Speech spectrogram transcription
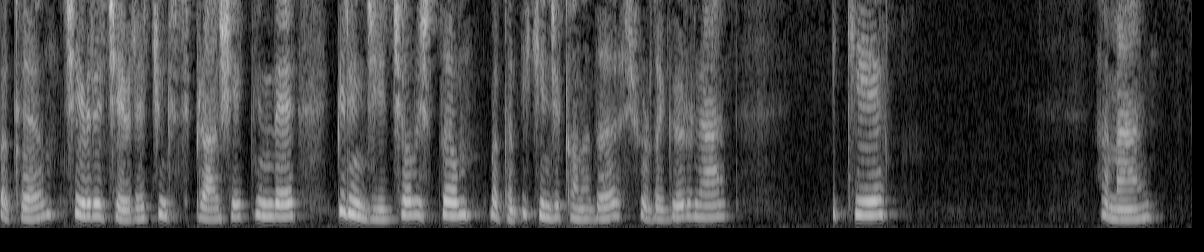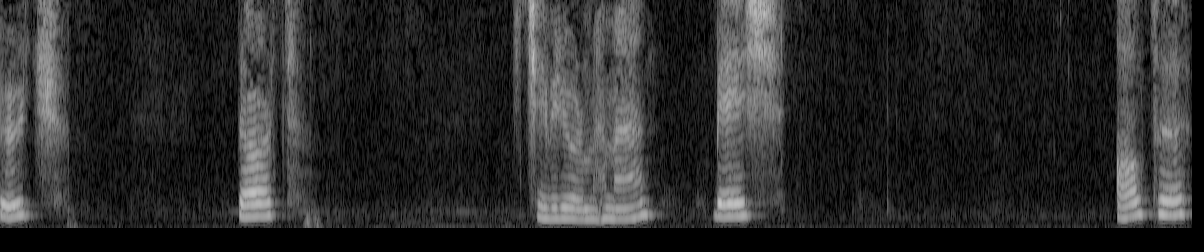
Bakın çevire çevire çünkü spiral şeklinde birinciyi çalıştım. Bakın ikinci kanadı şurada görünen. 2 hemen 3 4 çeviriyorum hemen. 5 6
